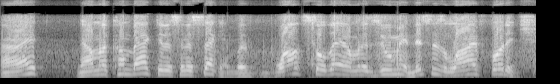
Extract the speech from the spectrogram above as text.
Alright? Now, I'm going to come back to this in a second. But while it's still there, I'm going to zoom in. This is live footage.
